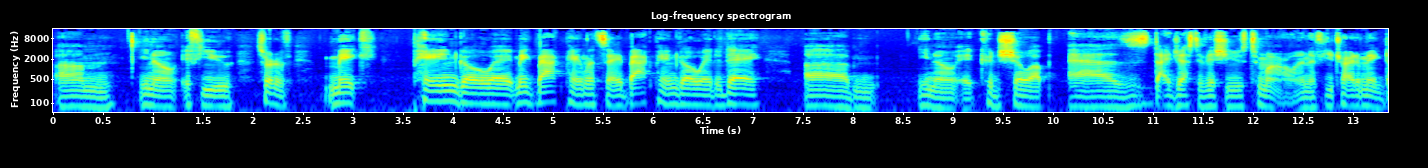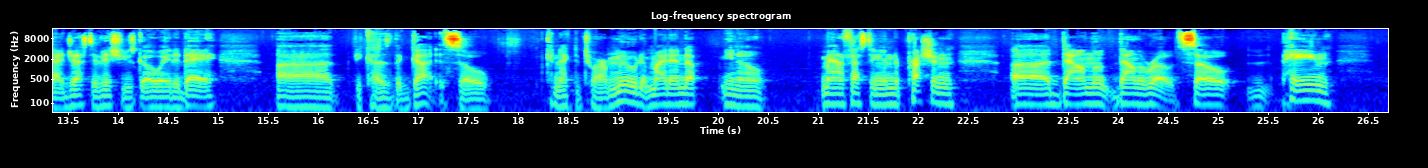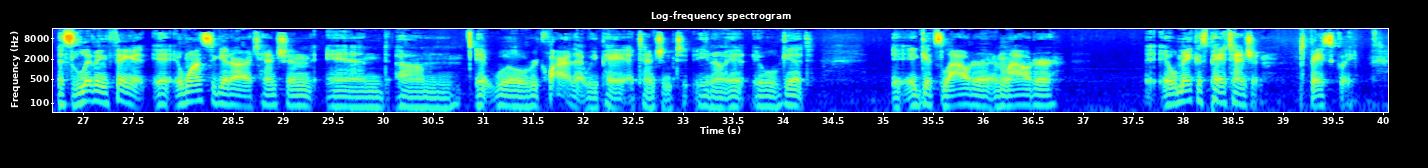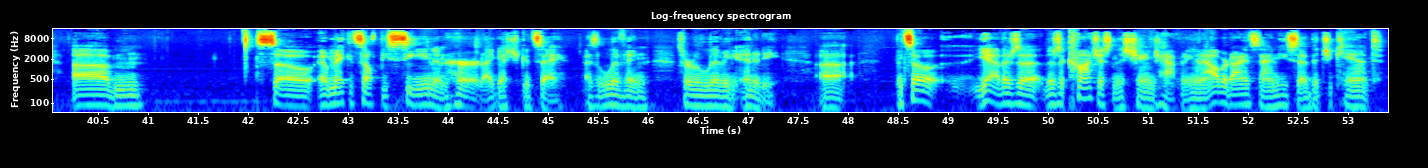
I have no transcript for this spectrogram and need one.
Um, you know, if you sort of make pain go away, make back pain, let's say, back pain go away today, um, you know, it could show up as digestive issues tomorrow. And if you try to make digestive issues go away today, uh, because the gut is so connected to our mood, it might end up, you know, manifesting in depression uh, down the down the road. So pain, this living thing, it, it, it wants to get our attention, and um, it will require that we pay attention to. You know, it, it will get it, it, gets louder and louder. It will make us pay attention, basically. Um, so it'll make itself be seen and heard, I guess you could say, as a living, sort of a living entity. Uh, and so, yeah, there's a there's a consciousness change happening. And Albert Einstein, he said that you can't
